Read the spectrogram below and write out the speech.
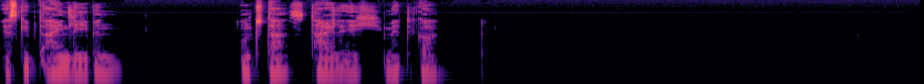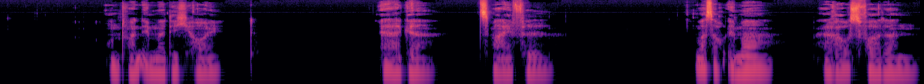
Es gibt ein Leben, und das teile ich mit Gott. Und wann immer dich heut Ärger, Zweifel, was auch immer herausfordern,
